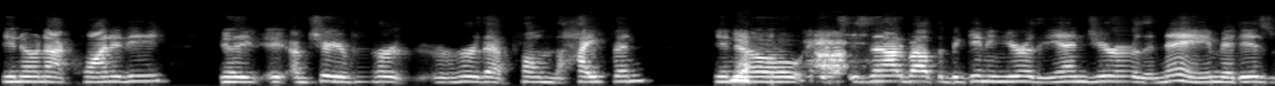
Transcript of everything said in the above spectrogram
You know, not quantity. You know, I'm sure you've heard heard that poem, the hyphen. You know, yeah. it's, it's, not about the beginning year or the end year or the name. It is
